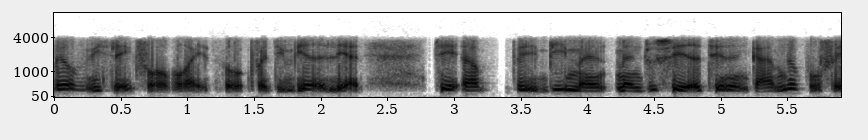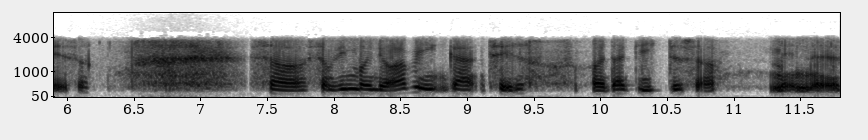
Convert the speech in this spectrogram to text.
det var vi slet ikke forberedt på, fordi vi havde lært det at blive man- manduseret til den gamle professor. Så, så vi måtte jo op en gang til, og der gik det så. Men øh,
